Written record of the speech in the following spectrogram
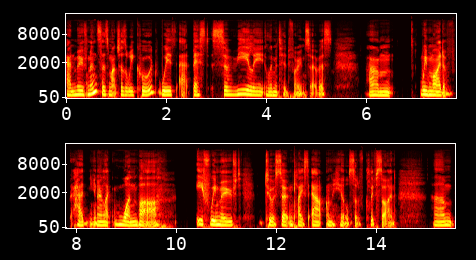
and movements as much as we could, with at best severely limited phone service. Um, we might have had, you know, like one bar if we moved to a certain place out on a hill, sort of cliffside. Um,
